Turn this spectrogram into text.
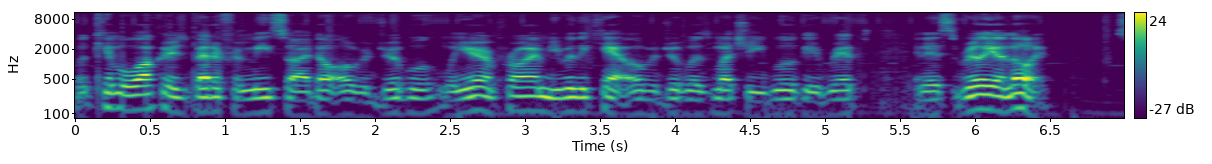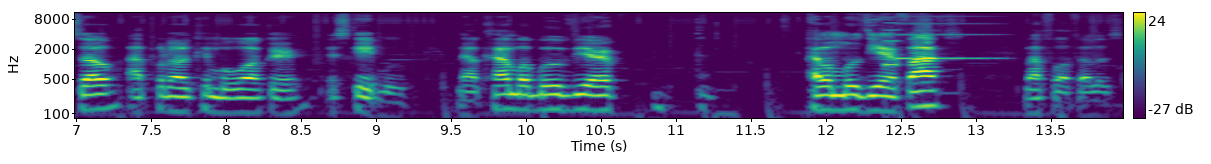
But Kemba Walker is better for me so I don't over dribble. When you're in prime, you really can't over dribble as much or you will get ripped. And it's really annoying. So I put on Kemba Walker escape move. Now combo move here. Combo moves De'Aaron Fox. My fault, fellas.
